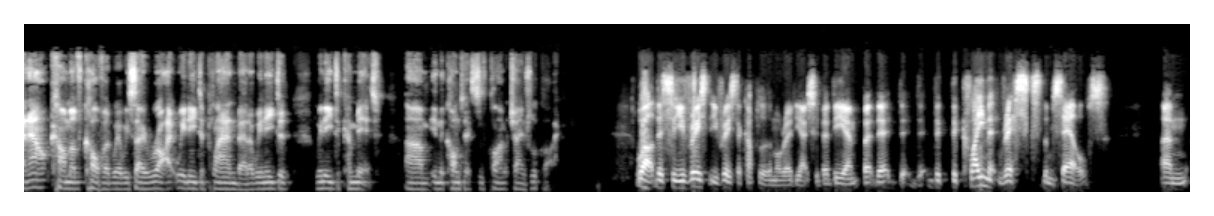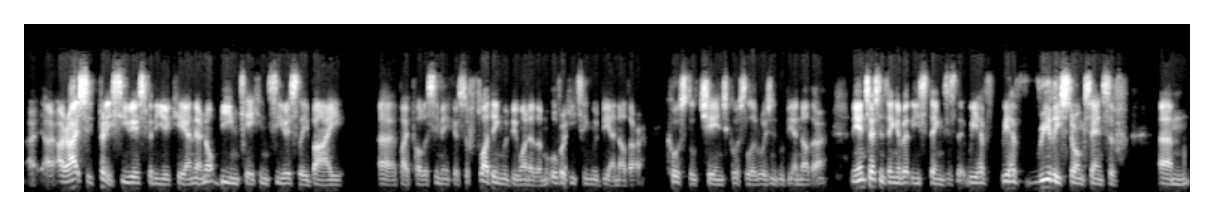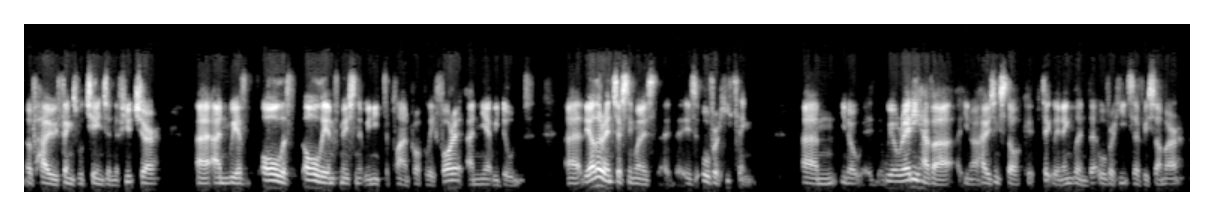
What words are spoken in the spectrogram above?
an outcome of COVID where we say, right, we need to plan better, we need to we need to commit um, in the context of climate change look like? Well, this, so you've raised you've raised a couple of them already, actually. But the um, but the, the, the, the climate risks themselves um, are, are, actually pretty serious for the UK, and they're not being taken seriously by uh, by policymakers. So flooding would be one of them. Overheating would be another coastal change, coastal erosion would be another. And the interesting thing about these things is that we have we have really strong sense of um, of how things will change in the future, uh, and we have all the all the information that we need to plan properly for it, and yet we don't. Uh, the other interesting one is is overheating. Um, you know, we already have a you know a housing stock, particularly in England, that overheats every summer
